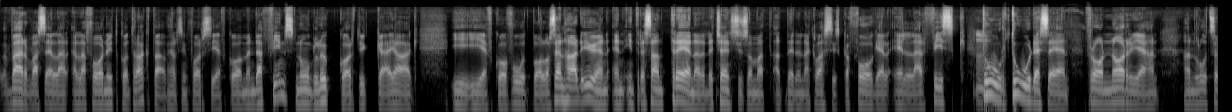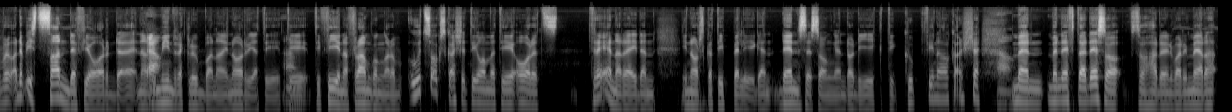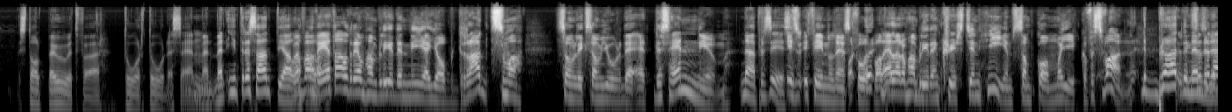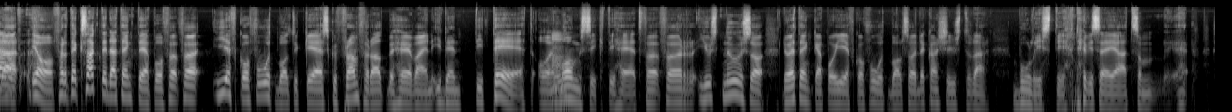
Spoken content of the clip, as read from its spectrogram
värvas eller, eller få nytt kontrakt av Helsingfors IFK, men där finns nog luckor tycker jag i IFK Fotboll. Och sen har det ju en, en intressant tränare, det känns ju som att, att det är den där klassiska fågel eller fisk, mm. Tor Tordesen från Norge. Han, han lotsade, var det visst Sandefjord, eh, när ja. de mindre klubbarna i Norge till, till, till fina framgångar och utsågs kanske till och med till årets tränare i, den, i norska tippeligan den säsongen då de gick till cupfinal kanske. Ja. Men, men efter det så, så har det varit mera stolpe ut för Tor Tordesen. Mm. Men, men intressant i alla men fall. Man vet aldrig om han blir den nya Jobb Dragtsma som liksom gjorde ett decennium Nej, precis. i, i finländsk fotboll. Eller om han blir en Christian Heems som kom och gick och försvann. Det är bra att du liksom nämnde det där. Att... Ja, för att exakt det där tänkte jag på. För, för IFK Fotboll tycker jag skulle framförallt behöva en identitet och en mm. långsiktighet. För, för just nu så, då jag tänker på IFK Fotboll så är det kanske just det där bullisti, det vill säga att som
